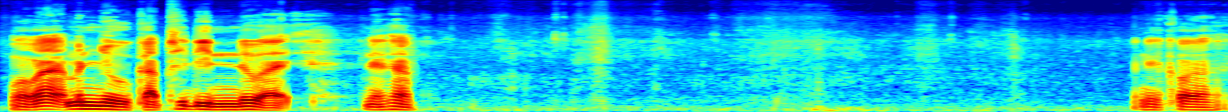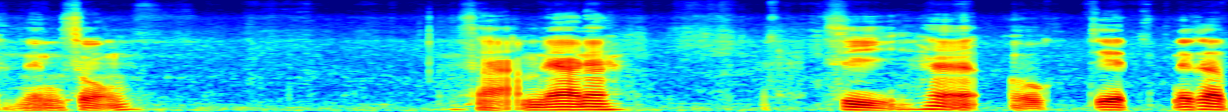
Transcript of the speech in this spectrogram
เพราะว่ามันอยู่กับที่ดินด้วยนะครับ อันนี้ก็หนึ่งสองสามแล้วนะสี่ห้าหกเจ็ดนะครับ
